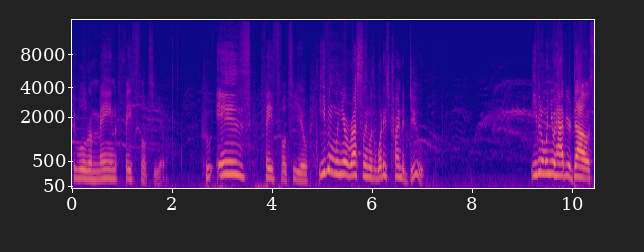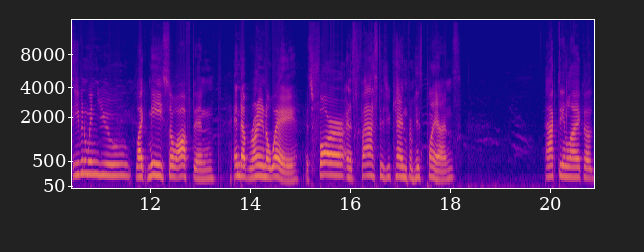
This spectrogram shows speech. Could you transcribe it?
who will remain faithful to you, who is faithful to you, even when you're wrestling with what He's trying to do even when you have your doubts, even when you, like me so often, end up running away as far and as fast as you can from his plans, acting like a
